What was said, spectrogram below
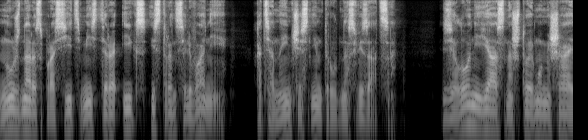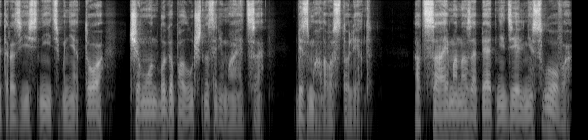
Нужно расспросить мистера Икс из Трансильвании, хотя нынче с ним трудно связаться. Зело ясно, что ему мешает разъяснить мне то, чем он благополучно занимается без малого сто лет. От Саймона за пять недель ни слова,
